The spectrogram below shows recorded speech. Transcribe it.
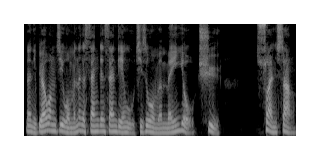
那你不要忘记，我们那个三跟三点五，其实我们没有去算上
